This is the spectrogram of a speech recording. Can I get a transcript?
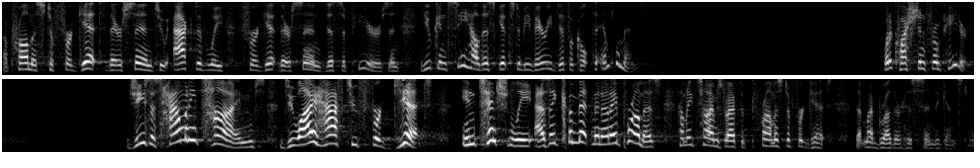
A promise to forget their sin, to actively forget their sin, disappears. And you can see how this gets to be very difficult to implement. What a question from Peter. Jesus, how many times do I have to forget intentionally as a commitment and a promise? How many times do I have to promise to forget that my brother has sinned against me?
